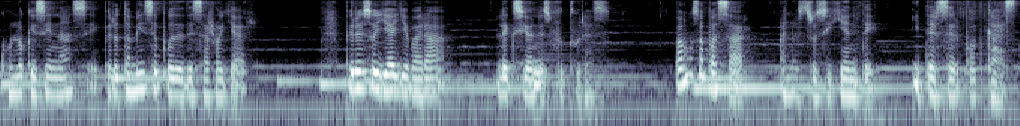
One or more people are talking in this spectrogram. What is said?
con lo que se nace, pero también se puede desarrollar. Pero eso ya llevará lecciones futuras. Vamos a pasar a nuestro siguiente y tercer podcast.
